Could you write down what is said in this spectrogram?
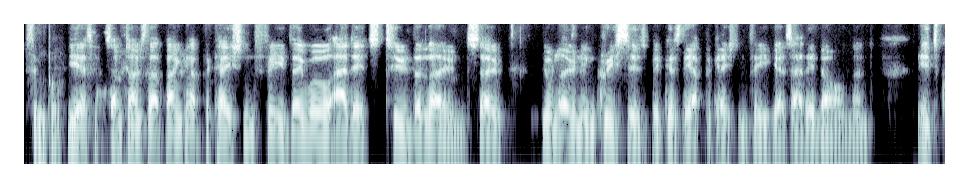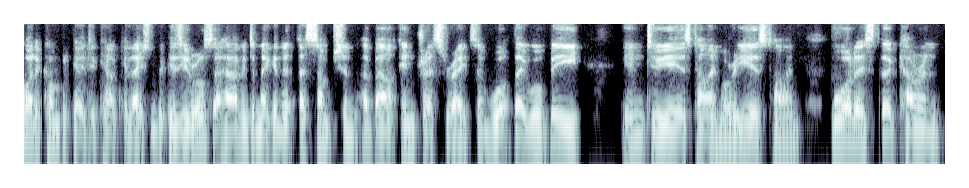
Simple. Yes, sometimes that bank application fee, they will add it to the loan. So your loan increases because the application fee gets added on. And it's quite a complicated calculation because you're also having to make an assumption about interest rates and what they will be in two years' time or a year's time. What is the current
